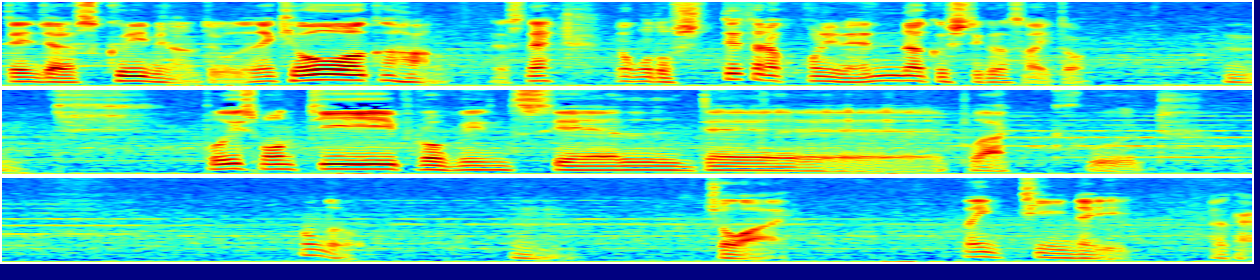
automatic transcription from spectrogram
デンジャラスクリミナルということでね、凶悪犯ですね、のことを知ってたら、ここに連絡してくださいと。うん。Police Monty Provincial de Blackwood。なんだろう。うん。July。1980. Okay.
